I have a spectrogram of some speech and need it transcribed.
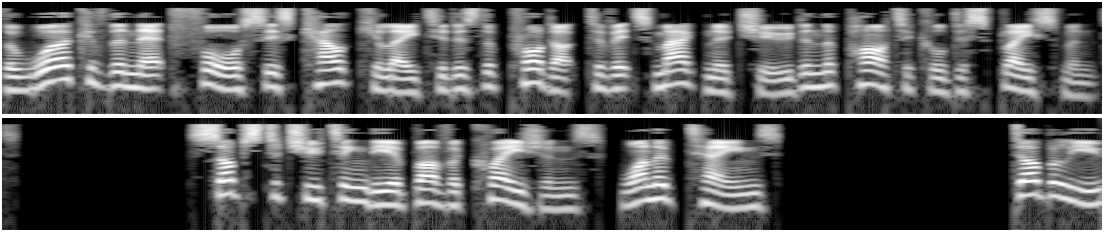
The work of the net force is calculated as the product of its magnitude and the particle displacement. Substituting the above equations one obtains w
